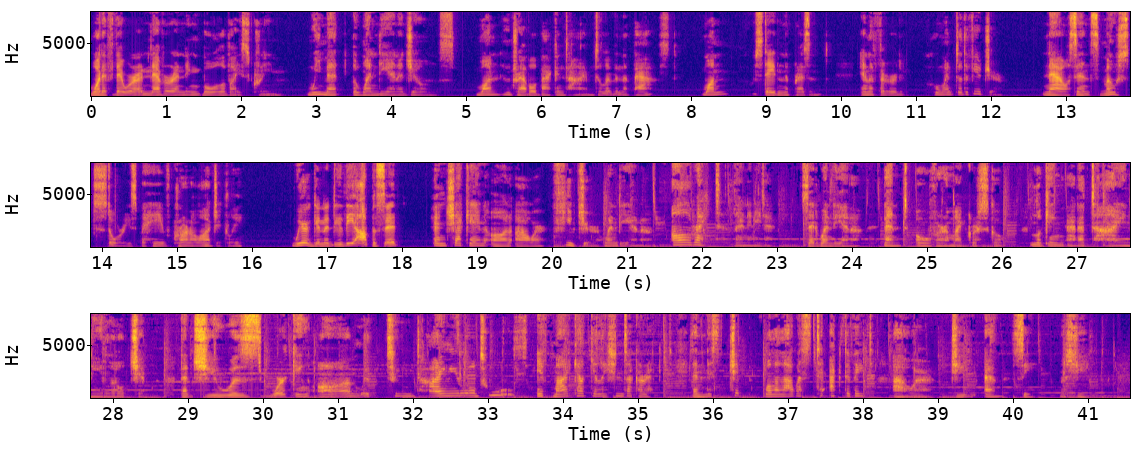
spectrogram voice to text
what if there were a never ending bowl of ice cream? We met the Whendiana Jones, one who traveled back in time to live in the past, one who stayed in the present, and a third who went to the future. Now, since most stories behave chronologically, we're gonna do the opposite and check in on our future Whendiana. All right, Learninator, said Whendiana, bent over a microscope, looking at a tiny little chip that she was working on with two tiny little tools. If my calculations are correct, then this chip will allow us to activate our GMC machine.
